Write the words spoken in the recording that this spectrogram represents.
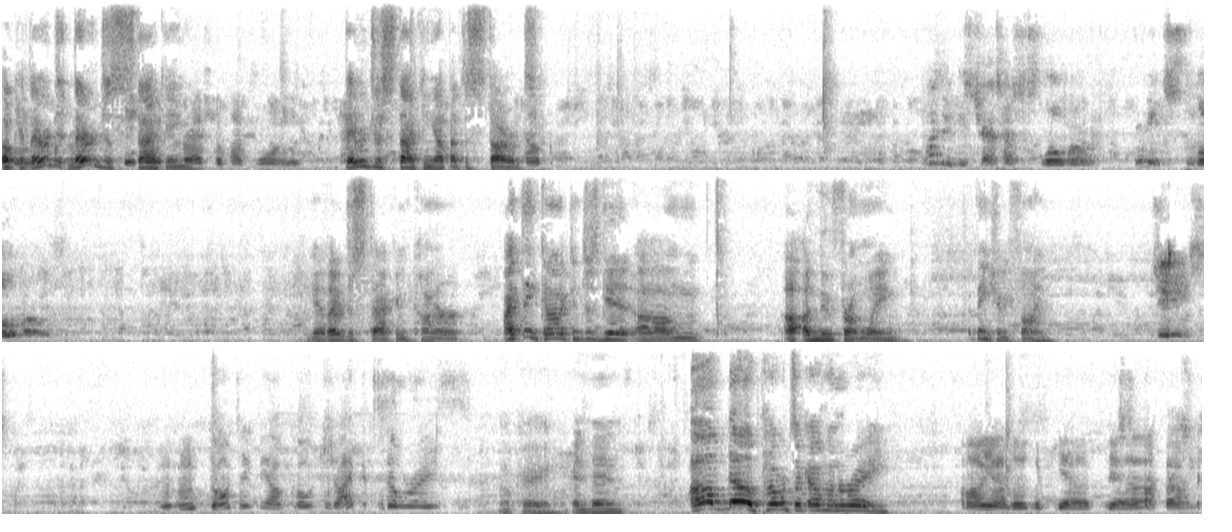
Okay, they were ju- they were just They stacking. crashed to lap one. They were just stacking up at the start. Yep. Why do these tracks have slow mo? Who needs slow mo? Yeah, they're just stacking. Connor, I think Connor can just get um a, a new front wing. I think he should be fine. Jeez. Mm-hmm. Don't take me out, coach. I could still race. Okay, and then oh no, Power took out Hunter-Reay. Oh yeah, there's the yeah yeah that found.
